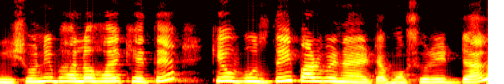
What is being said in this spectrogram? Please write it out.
ভীষণই ভালো হয় খেতে, কেউ বুঝতেই পারবে না এটা, মসুরির ডাল।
